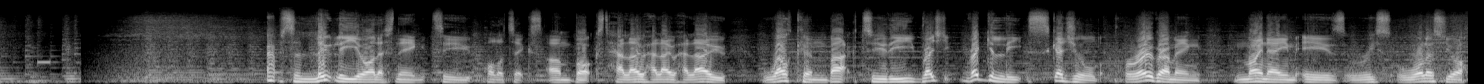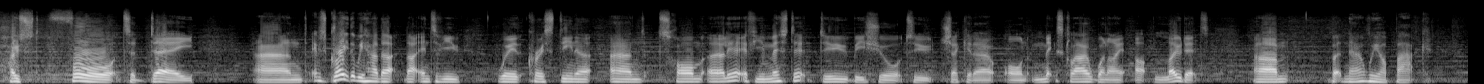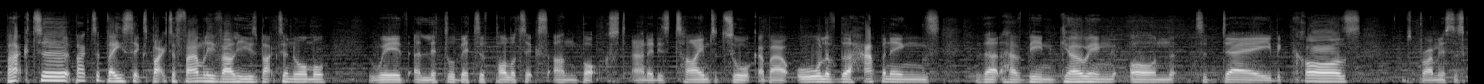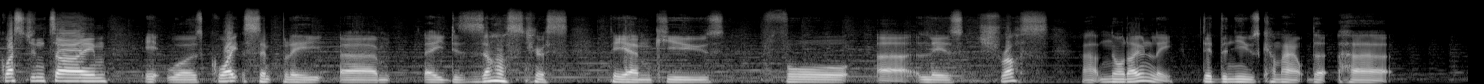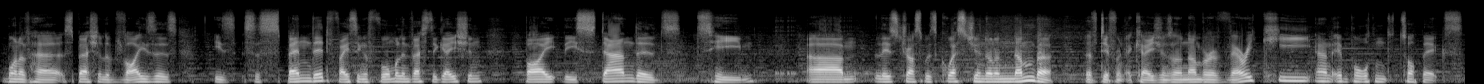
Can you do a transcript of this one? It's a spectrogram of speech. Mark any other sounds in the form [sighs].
Absolutely, you are listening to Politics Unboxed. Hello, hello, hello. Welcome back to the reg- regularly scheduled programming. My name is Reese Wallace, your host for today. And it was great that we had that, that interview with Christina and Tom earlier. If you missed it, do be sure to check it out on Mixcloud when I upload it. Um, but now we are back back to back to basics, back to family values, back to normal with a little bit of politics unboxed and it is time to talk about all of the happenings that have been going on today because it was Prime Minister's question time. It was quite simply um, a disastrous PMQs for uh, Liz Truss. Uh, not only did the news come out that her one of her special advisors is suspended, facing a formal investigation by the standards team. Um, Liz Truss was questioned on a number of different occasions on a number of very key and important topics.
